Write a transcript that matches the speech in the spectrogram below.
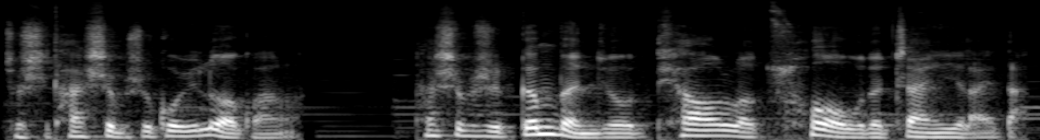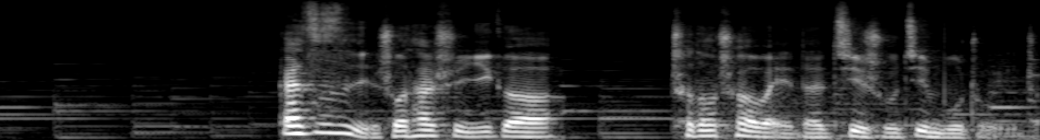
就是他是不是过于乐观了？他是不是根本就挑了错误的战役来打？盖茨自己说，他是一个彻头彻尾的技术进步主义者。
